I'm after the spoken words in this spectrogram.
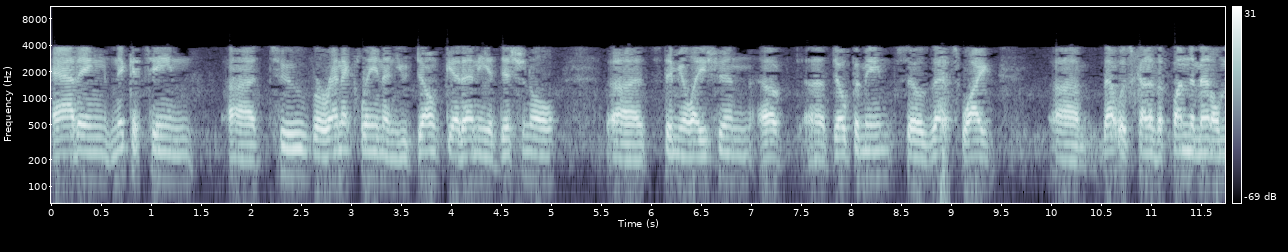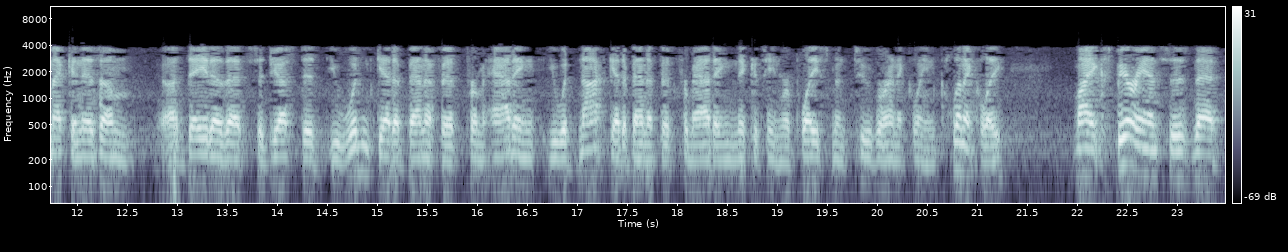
adding nicotine to varenicline, and you don't get any additional stimulation of dopamine. So that's why um, that was kind of the fundamental mechanism uh, data that suggested you wouldn't get a benefit from adding, you would not get a benefit from adding nicotine replacement to varenicline clinically my experience is that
